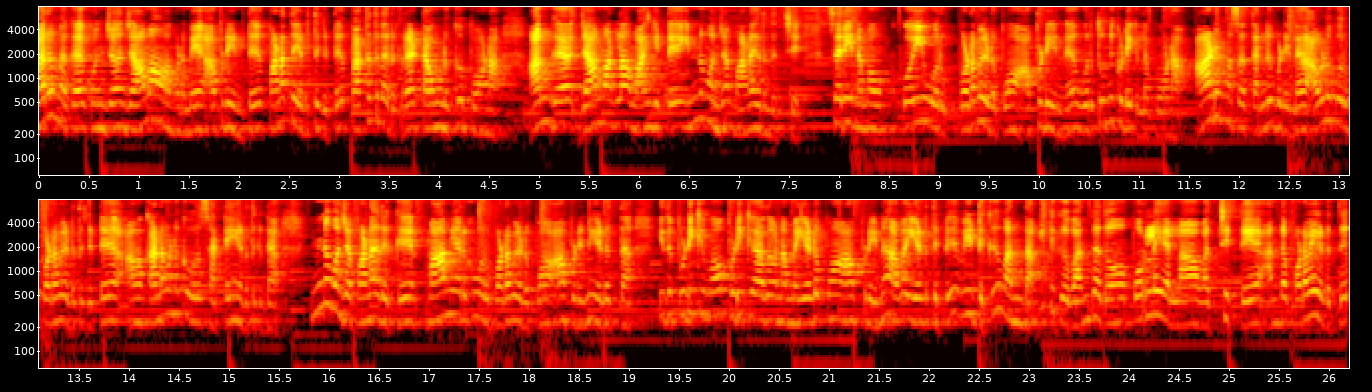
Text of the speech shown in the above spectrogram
மருமக கொஞ்சம் ஜாமான் வாங்கணுமே அப்படின்ட்டு பணத்தை எடுத்துக்கிட்டு பக்கத்தில் இருக்கிற டவுனுக்கு போனான் அங்கே ஜாமான்லாம் வாங்கிட்டு இன்னும் கொஞ்சம் பணம் இருந்துச்சு. சரி நம்ம போய் ஒரு புடவை எடுப்போம் அப்படின்னு ஒரு துணி கடைகளில் போனான் ஆடி மாதம் தள்ளுபடியில் அவளுக்கு ஒரு புடவை எடுத்துக்கிட்டு அவன் கணவனுக்கு ஒரு சட்டையும் எடுத்துக்கிட்டான். இன்னும் கொஞ்சம் பணம் இருக்குது மாமியாருக்கும் ஒரு புடவை எடுப்போம் அப்படின்னு எடுத்தான். இது பிடிக்குமோ பிடிக்காதோ நம்ம எடுப்போம் அப்படின்னு அவள் எடுத்துகிட்டு வீட்டுக்கு வந்தான். வீட்டுக்கு வந்ததும் பொருளையெல்லாம் வச்சுட்டு அந்த புடவை எடுத்து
